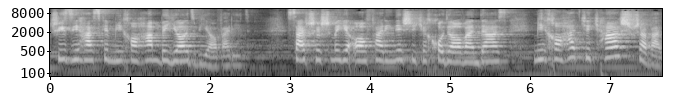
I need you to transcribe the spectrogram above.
چیزی هست که می‌خواهم به یاد بیاورید. سرچشمه آفرینشی که خداونده است می‌خواهد که کشف شود.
